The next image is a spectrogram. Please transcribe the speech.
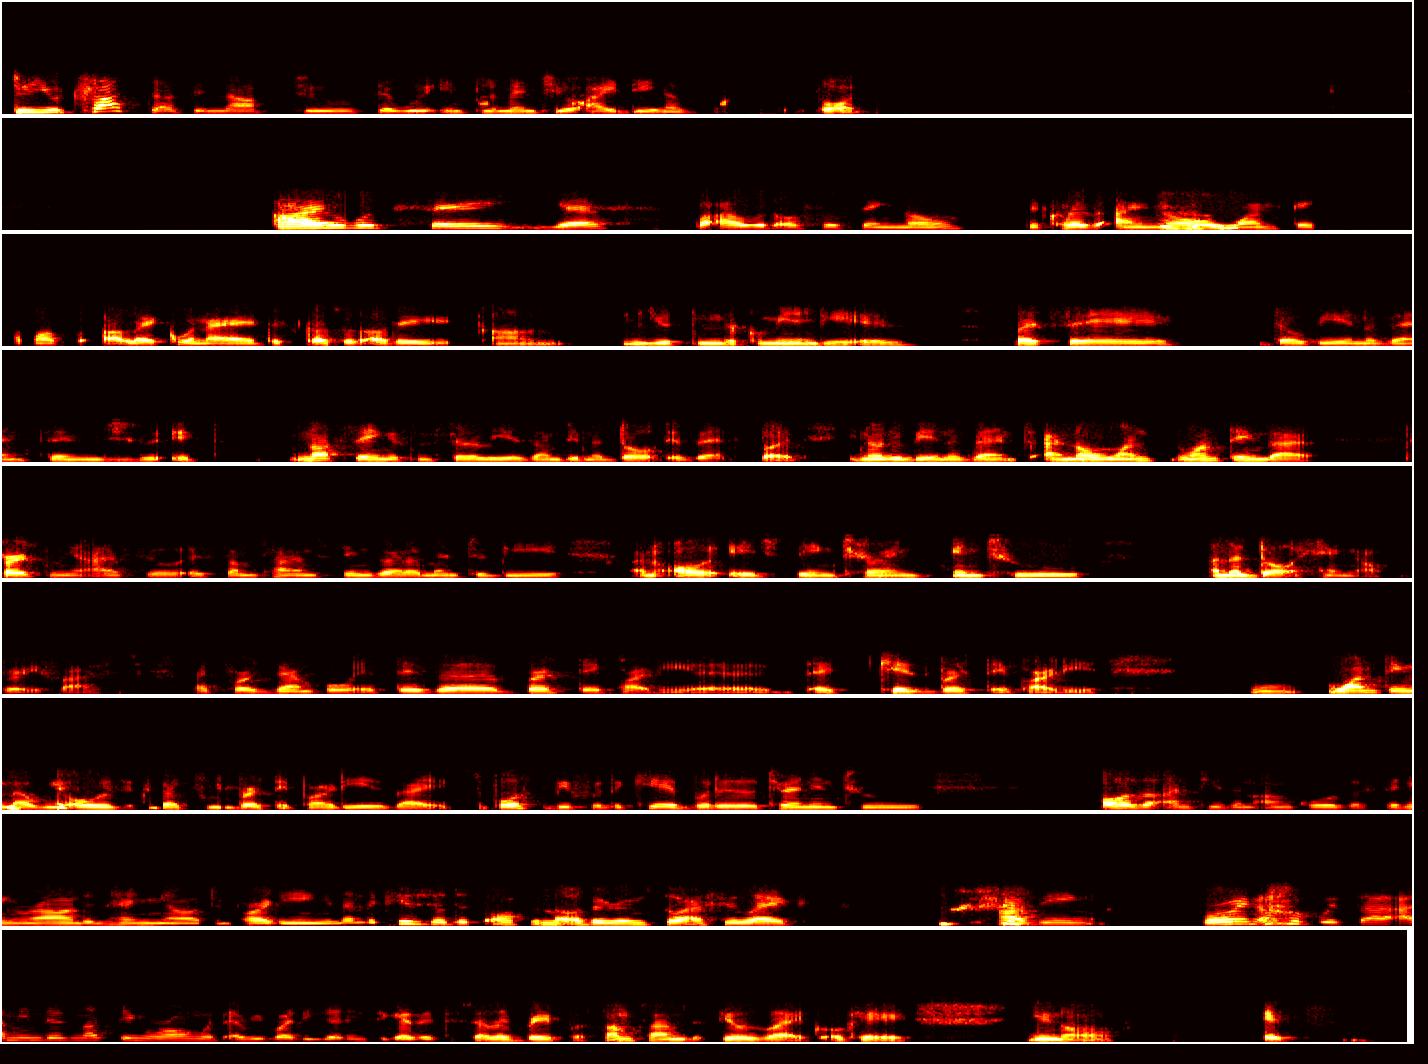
Do you trust us enough to say we implement your ideas, thoughts? I would say yes, but I would also say no because I know Mhm. one thing come up uh, like when I discuss with other um youth in the community is let's say there'll be an event and it's not saying it's necessarily a Zambian adult event, but you know to be an event. I know one one thing that personally I feel is sometimes things that are meant to be an all age thing turn into an adult hangout very fast. Like for example, if there's a birthday party, a, a kid's birthday party, one thing that we always expect from a birthday party is that it's supposed to be for the kid, but it'll turn into all the aunties and uncles are sitting around and hanging out and partying, and then the kids are just off in the other room. So I feel like having growing up with that. I mean, there's nothing wrong with everybody getting together to celebrate, but sometimes it feels like okay, you know, it's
